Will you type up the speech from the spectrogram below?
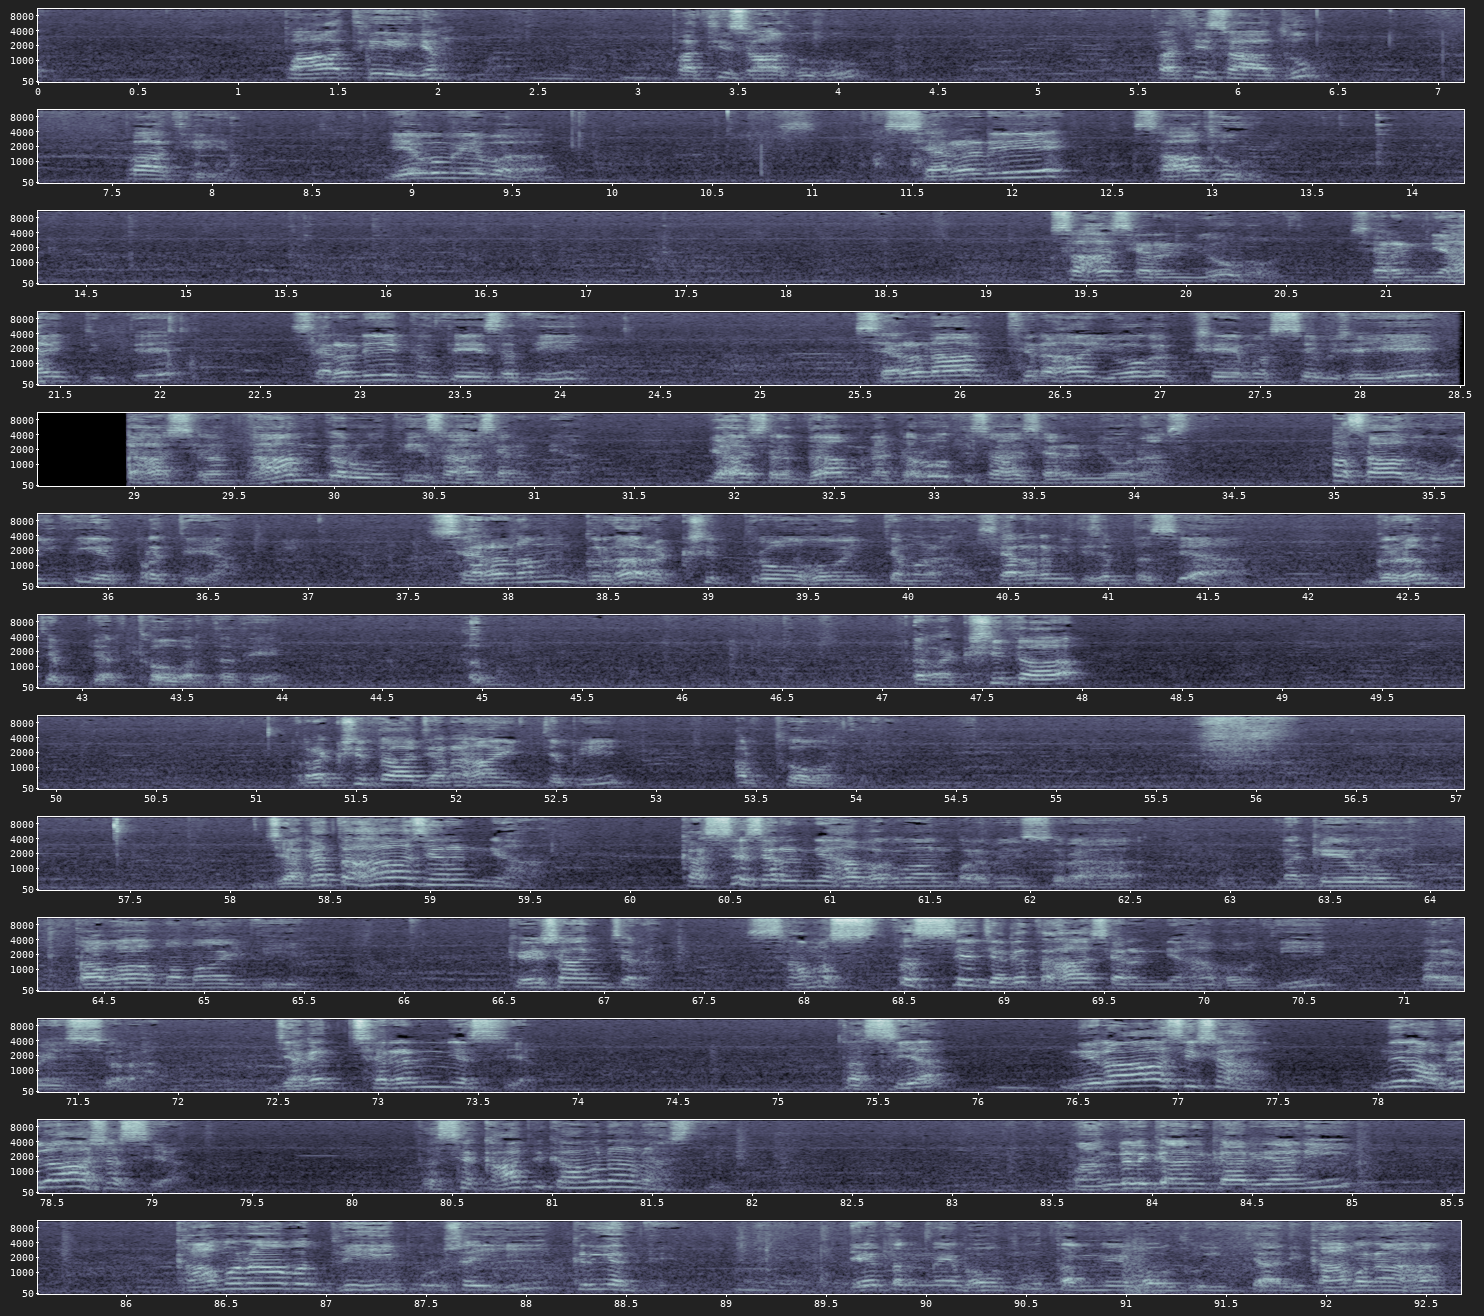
पाथेयं पथि साधुः पथि साधु पाथेयम्। एवमेव शरणे साधुः। सः शरण्यो भवति। शरण्यः इत्युक्ते शरणे कृते सति शरणार्थिनः योगक्षेमस्य विषये यः श्रद्धां करोति सः शरण्यः। यः श्रद्धां न करोति सः शरण्यो नास्ति। साधुः इति यत्प्रत्ययः शरणं गृहरक्षित्रोः इत्यमरः शरणमिति शब्दस्य गृहमित्यप्यर्थो वर्तते। रक्षिता रक्षिता जनः इत्यपि अर्थो वर्तते। जगतः शरण्यः। कस्य शरण्यः भगवान् परमेश्वरः? न केवलं तव मम इति। केषाञ्चन समस्तस्य जगतः शरण्यः भवति परमेश्वरः। जगच्छरण्यस्य तस्य निराशिषः, निरभिलाषस्य तस्य कापि कामना नास्ति। माङ्गलिकानि कार्याणि कामनावद्भिः पुरुषैः क्रियन्ते। एतन्मे भवतु तन्मे भवतु इत्यादि कामनाः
